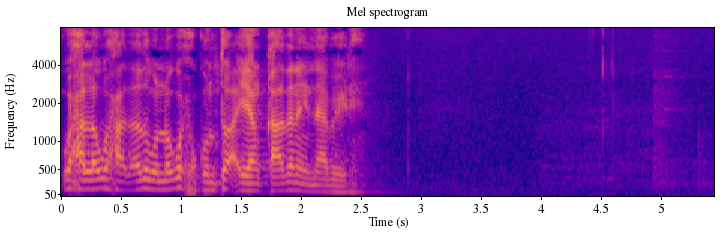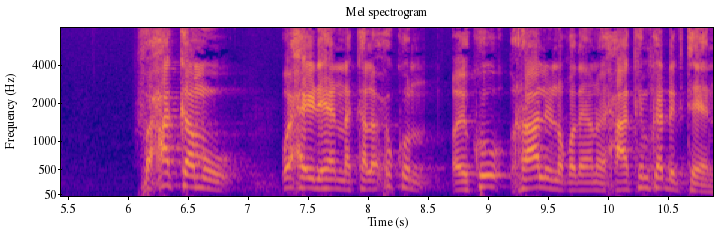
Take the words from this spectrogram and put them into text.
Wax alla waxaad adigu nagu xukunto ayaan qaadanaynaa bay yidhi. Fa xakamuu waxay yidhaheenna kale xukun. Ay ku raali noqdeen oy xaakim ka dhigteen.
